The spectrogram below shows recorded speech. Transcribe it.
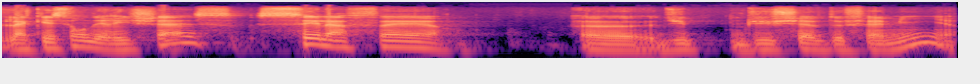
la question des richesses, c'est l'affaire euh, du, chef de famille,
